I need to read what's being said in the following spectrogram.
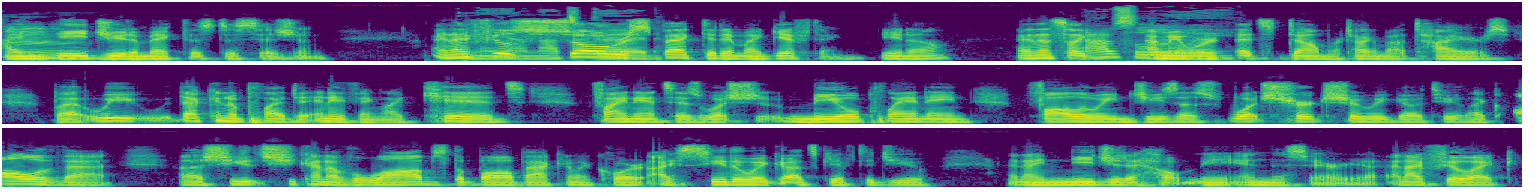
I Hmm. need you to make this decision." And I feel Man, that's so good. respected in my gifting, you know? And that's like I mean, we're it's dumb. We're talking about tires, but we that can apply to anything like kids, finances, what sh- meal planning, following Jesus, what church should we go to? Like all of that. Uh, she she kind of lobs the ball back in my court. I see the way God's gifted you, and I need you to help me in this area. And I feel like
